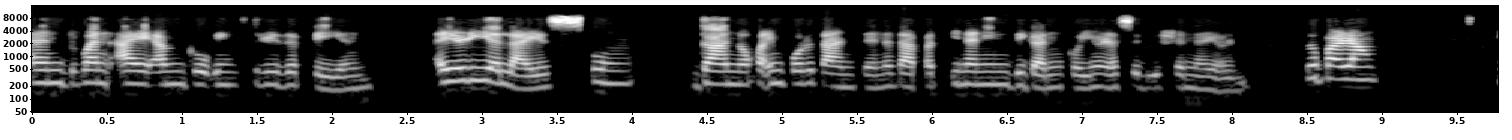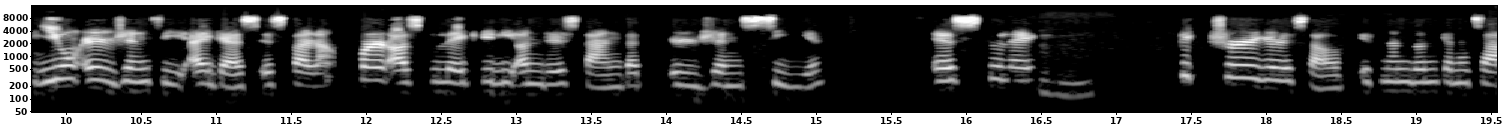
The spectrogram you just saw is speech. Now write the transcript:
And when I am going through the pain, I realize kung gaano ka-importante na dapat pinanindigan ko yung resolution na yun. So parang, yung urgency, I guess, is parang for us to like really understand that urgency is to like Mhm. picture yourself if nandun ka na sa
